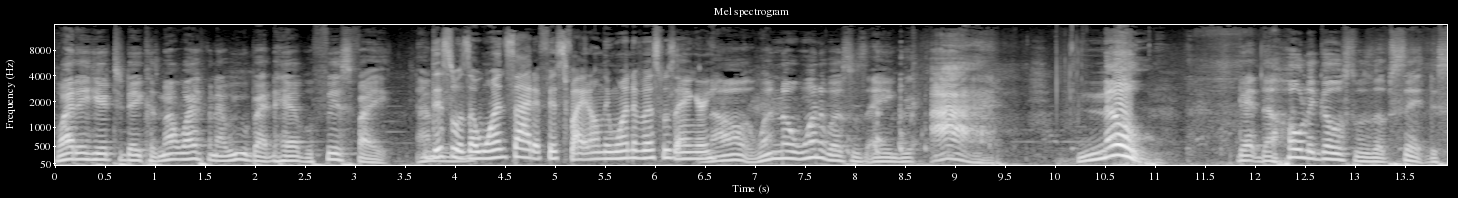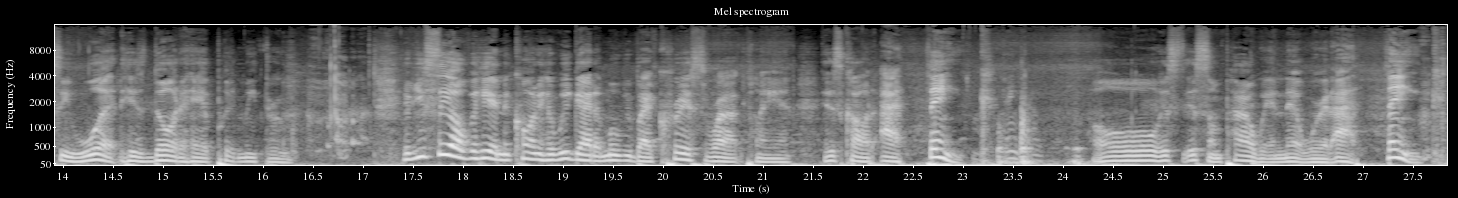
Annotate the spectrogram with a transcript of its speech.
why they're here today. Because my wife and I, we were about to have a fist fight. I This mean, was a one-sided fist fight. Only one of us was angry. no, one no one of us was angry. I know that the Holy Ghost was upset to see what his daughter had put me through. If you see over here in the corner here, we got a movie by Chris Rock playing. It's called I Think. Oh, it's it's some power in that word. I think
